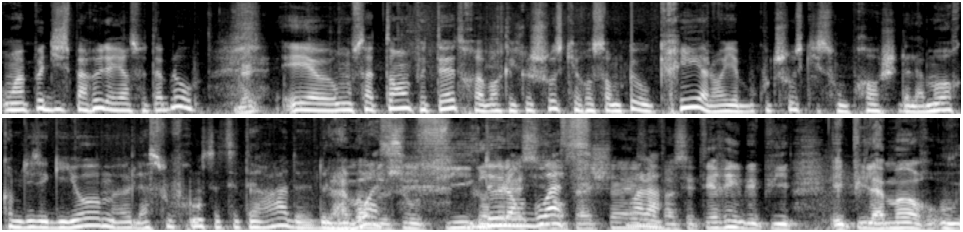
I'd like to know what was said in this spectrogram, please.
ont un peu disparu derrière ce tableau. Oui. Et euh, on s'attend peut-être à avoir quelque chose qui ressemble peu au cri. Alors il y a beaucoup de choses qui sont proches de la mort, comme disait Guillaume, de la souffrance, etc., de, de la mort de. Sophie quand De l'angoisse, voilà. enfin, c'est terrible. Et puis, et puis la mort où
